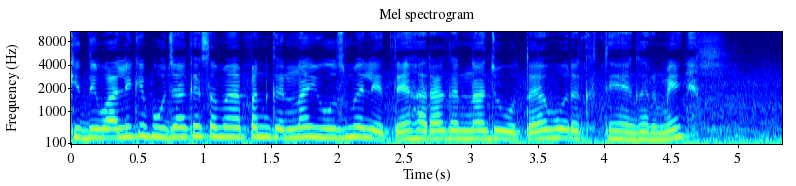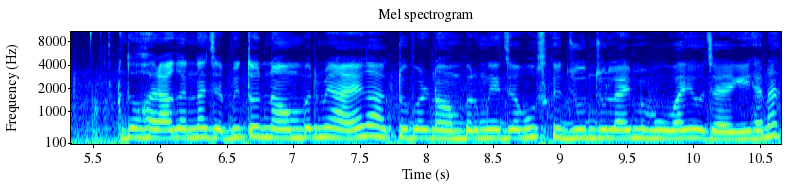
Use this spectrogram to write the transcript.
कि दिवाली की पूजा के समय अपन गन्ना यूज़ में लेते हैं। हरा गन्ना जो होता है वो रखते हैं घर में। तो हरा गन्ना जब भी तो नवंबर में आएगा, अक्टूबर, नवंबर में, जब उसके जून, जुलाई में बुवाई हो जाएगी, है ना?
